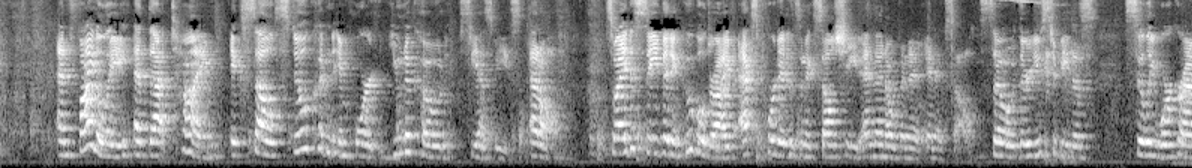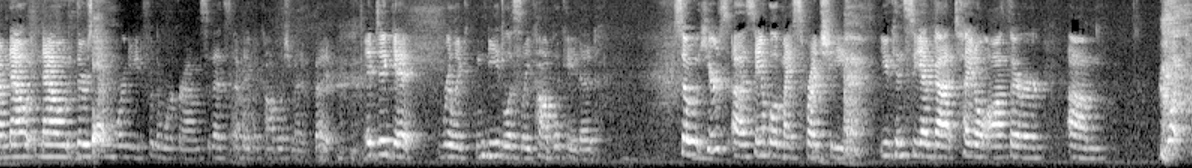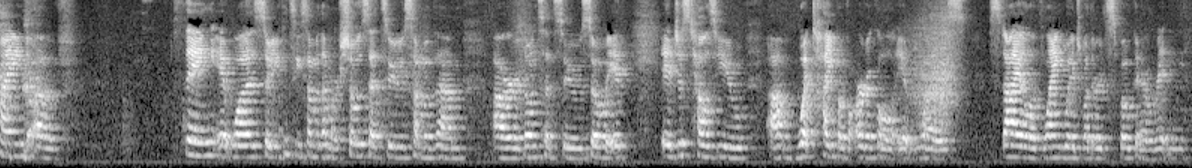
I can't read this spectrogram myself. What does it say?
And finally, at that time, Excel still couldn't import Unicode CSVs at all. So I had to save it in Google Drive, export it as an Excel sheet, and then open it in Excel. So there used to be this silly workaround. Now, now there's no more need for the workaround, so that's a big accomplishment. But it did get really needlessly complicated. So here's a sample of my spreadsheet. You can see I've got title, author, um, what kind of thing it was. So you can see some of them are shosetsu, some of them are ronsetsu. So it, it just tells you um, what type of article it was, style of language, whether it's spoken or written.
